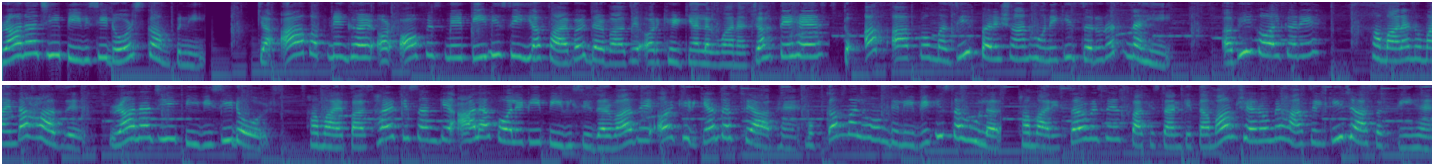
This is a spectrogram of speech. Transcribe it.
Rana ji PVC doors company क्या आप अपने घर और ऑफ़िस में पीवीसी या फाइबर दरवाजे और खिड़कियाँ लगवाना चाहते हैं तो अब आपको मजीद परेशान होने की ज़रूरत नहीं। अभी कॉल करें। हमारा नुमाइंदा हाजिर, राणा जी पीवीसी डोर्स हमारे पास हर किस्म के आला क्वालिटी पीवीसी दरवाजे और खिड़कियाँ दस्तियाब हैं। मुकम्मल होम डिलीवरी की सहूलत हमारी सर्विसेज़ पाकिस्तान के तमाम शहरों में हासिल की जा सकती हैं।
